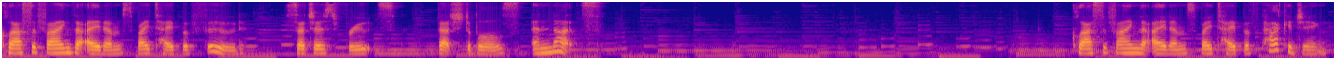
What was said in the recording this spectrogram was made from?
classifying the items by type of food such as fruits, vegetables, and nuts. Classifying the items by type of packaging.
